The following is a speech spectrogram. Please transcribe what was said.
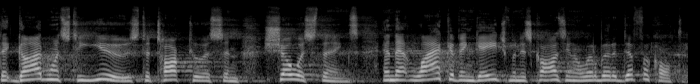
that God wants to use to talk to us and show us things. And that lack of engagement is causing a little bit of difficulty.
